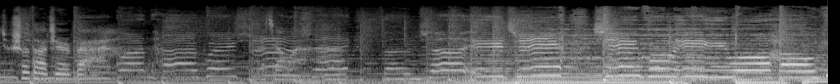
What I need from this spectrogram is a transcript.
就说到这儿吧，大家晚安。反正已经幸福离我好远。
